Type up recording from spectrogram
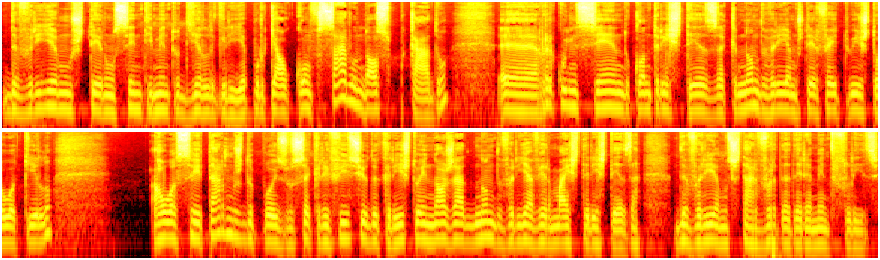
deveríamos ter um sentimento de alegria, porque ao confessar o nosso pecado, eh, reconhecendo com tristeza que não deveríamos ter feito isto ou aquilo, ao aceitarmos depois o sacrifício de Cristo, em nós já não deveria haver mais tristeza, deveríamos estar verdadeiramente felizes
